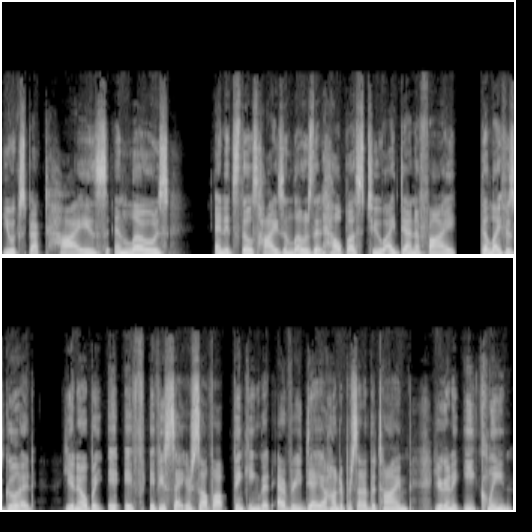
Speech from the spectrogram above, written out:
You expect highs and lows, and it's those highs and lows that help us to identify that life is good you know, but if, if you set yourself up thinking that every day, 100% of the time, you're going to eat clean,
